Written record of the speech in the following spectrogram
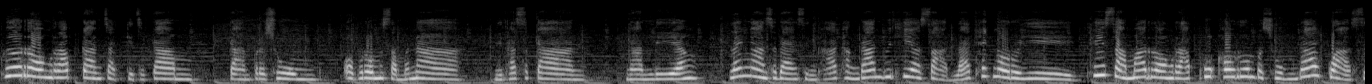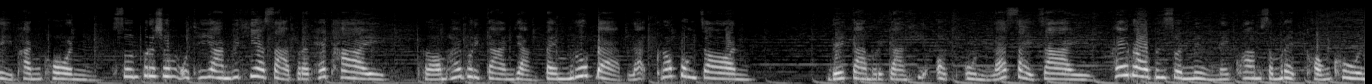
เพื่อรองรับการจัดกิจกรรม การประชุม อบรมสัมมนา นิทรรศการ งานเลี้ยง และงานแสดงสินค้าทางด้านวิทยาศาสตร์ และเทคโนโลยี ที่สามารถรองรับผู้เข้าร่วมประชุมได้กว่า 4,000 คน ศูนย์ประชุมอุทยานวิทยาศาสตร์ประเทศไทย พร้อมให้บริการอย่างเต็มรูปแบบและครบวงจรด้วยการบริการที่อบอุ่นและใส่ใจ ให้เราเป็นส่วนหนึ่งในความสำเร็จของคุณ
